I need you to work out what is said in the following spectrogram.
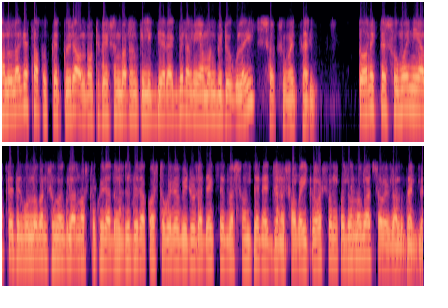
ভালো লাগে সাবস্ক্রাইব করে অল নোটিফিকেশন বাটন ক্লিক দিয়ে রাখবেন, আমি এমন ভিডিওগুলাই সবসময় ছাড়ি। তো অনেকটা সময় নিয়ে আপনাদের মূল্যবান সময়গুলো নষ্ট করে ধৈর্য ধরে কষ্ট করে ভিডিওটা দেখছেন বা শুনছেন, এর জন্য সবাইকে অসংখ্য ধন্যবাদ। সবাই ভালো থাকবেন।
